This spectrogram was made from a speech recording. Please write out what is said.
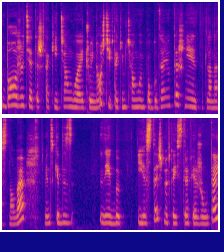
bo życie też w takiej ciągłej czujności, w takim ciągłym pobudzeniu też nie jest dla nas nowe, więc kiedy jakby jesteśmy w tej strefie żółtej,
